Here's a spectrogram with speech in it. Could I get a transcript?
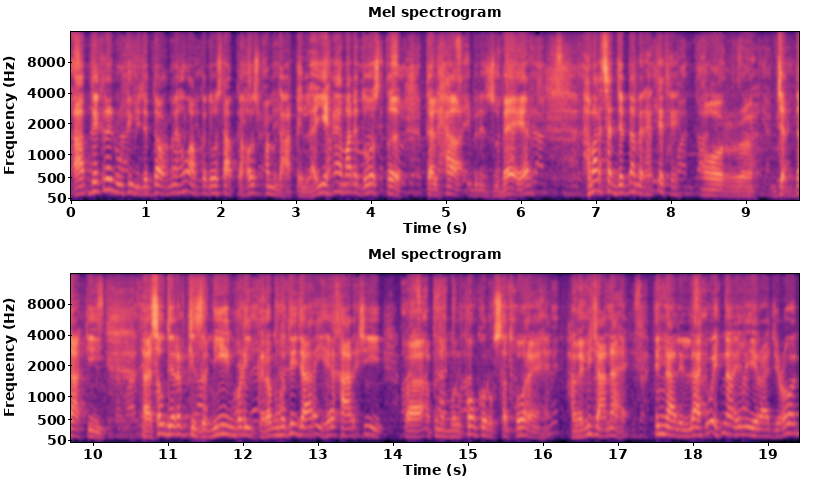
آپ دیکھ رہے ہیں روٹی جدہ اور میں ہوں آپ کا دوست، آپ کا ہوسٹ محمد عاقل ہے یہ ہے ہمارے دوست طلحہ ابن زبیر۔ ہمارے ساتھ جدہ میں رہتے تھے اور جدہ کی سعودی عرب کی زمین بڑی گرم ہوتی جا رہی ہے۔ خارجی اپنے ملکوں کو رخصت ہو رہے ہیں۔ ہمیں بھی جانا ہے۔ انا للہ و انا الیہ راجعون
